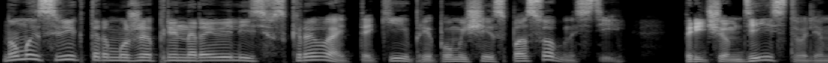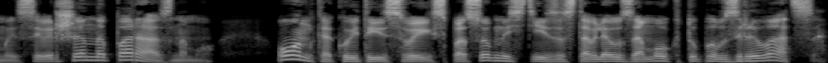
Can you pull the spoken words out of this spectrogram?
Но мы с Виктором уже приноровились вскрывать такие при помощи способностей. Причем действовали мы совершенно по-разному. Он какой-то из своих способностей заставлял замок тупо взрываться,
